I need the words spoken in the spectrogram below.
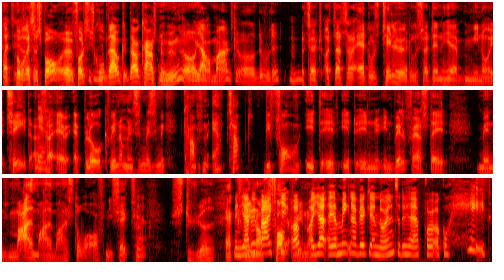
og- på Christiansborg øh, folketingsgruppe. Der er jo, der er jo Carsten Hønge og Jacob Mark, og det er vel det. Og, så, og der, så er du, tilhører du så den her minoritet, altså af, af blå kvinder, men simpelthen, simpelthen kampen er tabt. Vi får et, et, et, en, en velfærdsstat med en meget, meget, meget stor offentlig sektor, Ja. styret af Men kvinder jeg vil bare ikke give op, kvinder. og jeg, og jeg mener virkelig, at nøglen til det her er at prøve at gå helt,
